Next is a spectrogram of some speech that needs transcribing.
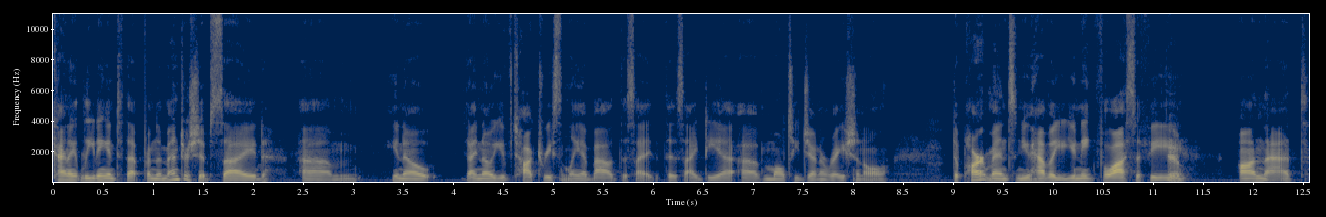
kind of leading into that from the mentorship side, um, you know, I know you've talked recently about this this idea of multi generational departments, and you have a unique philosophy yeah. on that.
